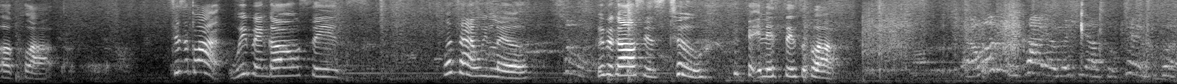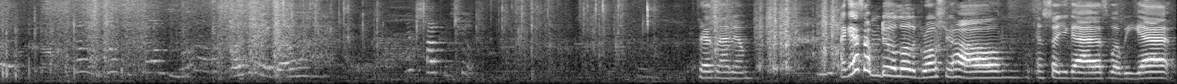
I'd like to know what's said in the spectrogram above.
o'clock. 6 o'clock. We've been gone since... What time we left? Two. We've been gone since 2. and it's 6 o'clock. I was in the car, I bet you out to pink, but. Oh, there you go. It's chocolate chip. That's not them. I guess I'm gonna do a little grocery haul and show you guys what we got.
